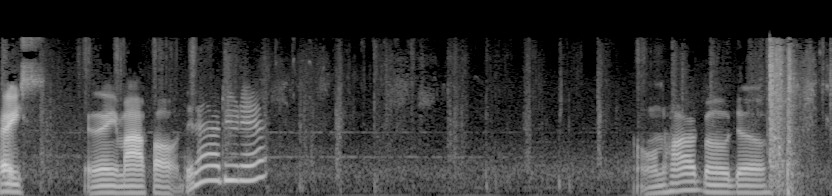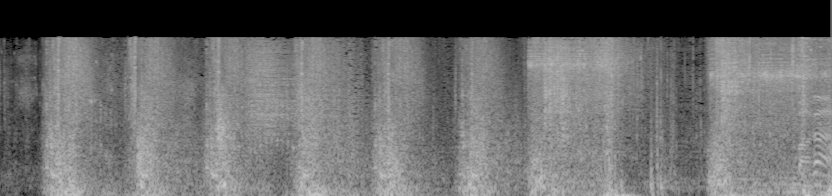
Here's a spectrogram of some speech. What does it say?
Face. It ain't my fault. Did I do that? On hard mode though. That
